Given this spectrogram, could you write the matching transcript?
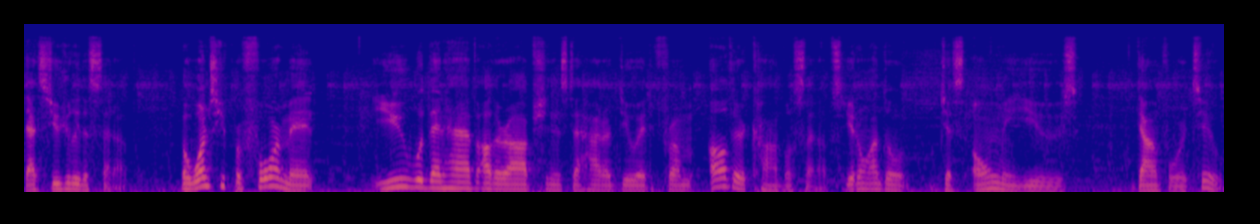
That's usually the setup. But once you perform it, you would then have other options to how to do it from other combo setups. You don't have to just only use down forward 2.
